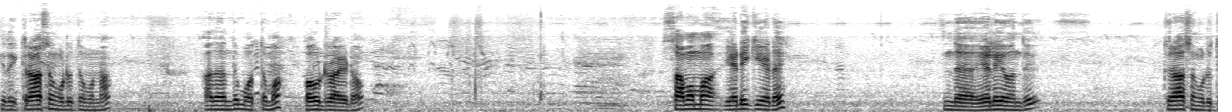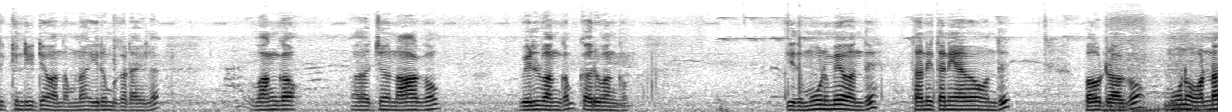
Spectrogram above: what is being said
இதை கிராசம் கொடுத்தோம்னா அது வந்து மொத்தமாக பவுடர் ஆகிடும் சமமாக எடைக்கு எடை இந்த இலையை வந்து கிராசம் கொடுத்து கிண்டிகிட்டே வந்தோம்னா இரும்பு கடாயில் வங்கம் அதாச்சும் நாகம் வெல்வங்கம் கருவங்கம். இது மூணுமே வந்து தனித்தனியாகவும் வந்து பவுட்ரு ஆகும். மூணு ஒன்றா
